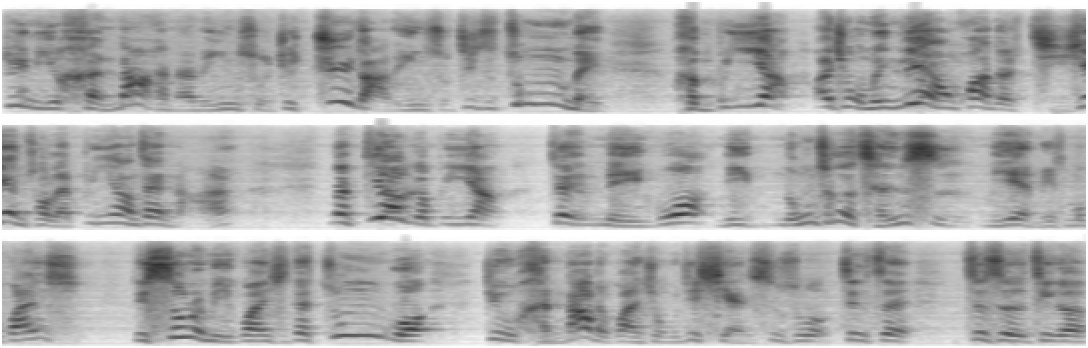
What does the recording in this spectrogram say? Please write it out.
对你有很大很大的因素，就巨大的因素，这是中美很不一样。而且我们量化的体现出来不一样在哪儿？那第二个不一样，在美国，你农村和城市你也没什么关系，对收入没关系。在中国就有很大的关系，我们就显示说，这这这是这个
